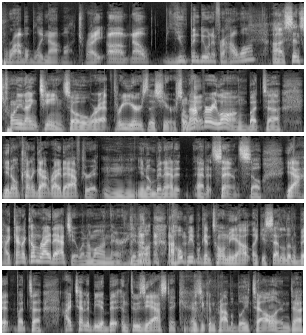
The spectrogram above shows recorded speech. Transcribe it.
probably not much, right? Um, now, you've been doing it for how long? Uh, since 2019. So we're at three years this year. So okay. not very long, but uh, you know, kind of got right after it, and you know, been at it at it since. So yeah, I kind of come right at you when I'm on there. You know, I hope people can tone me out, like you said, a little bit, but uh, I tend to be a bit enthusiastic, as you can probably tell, and uh,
